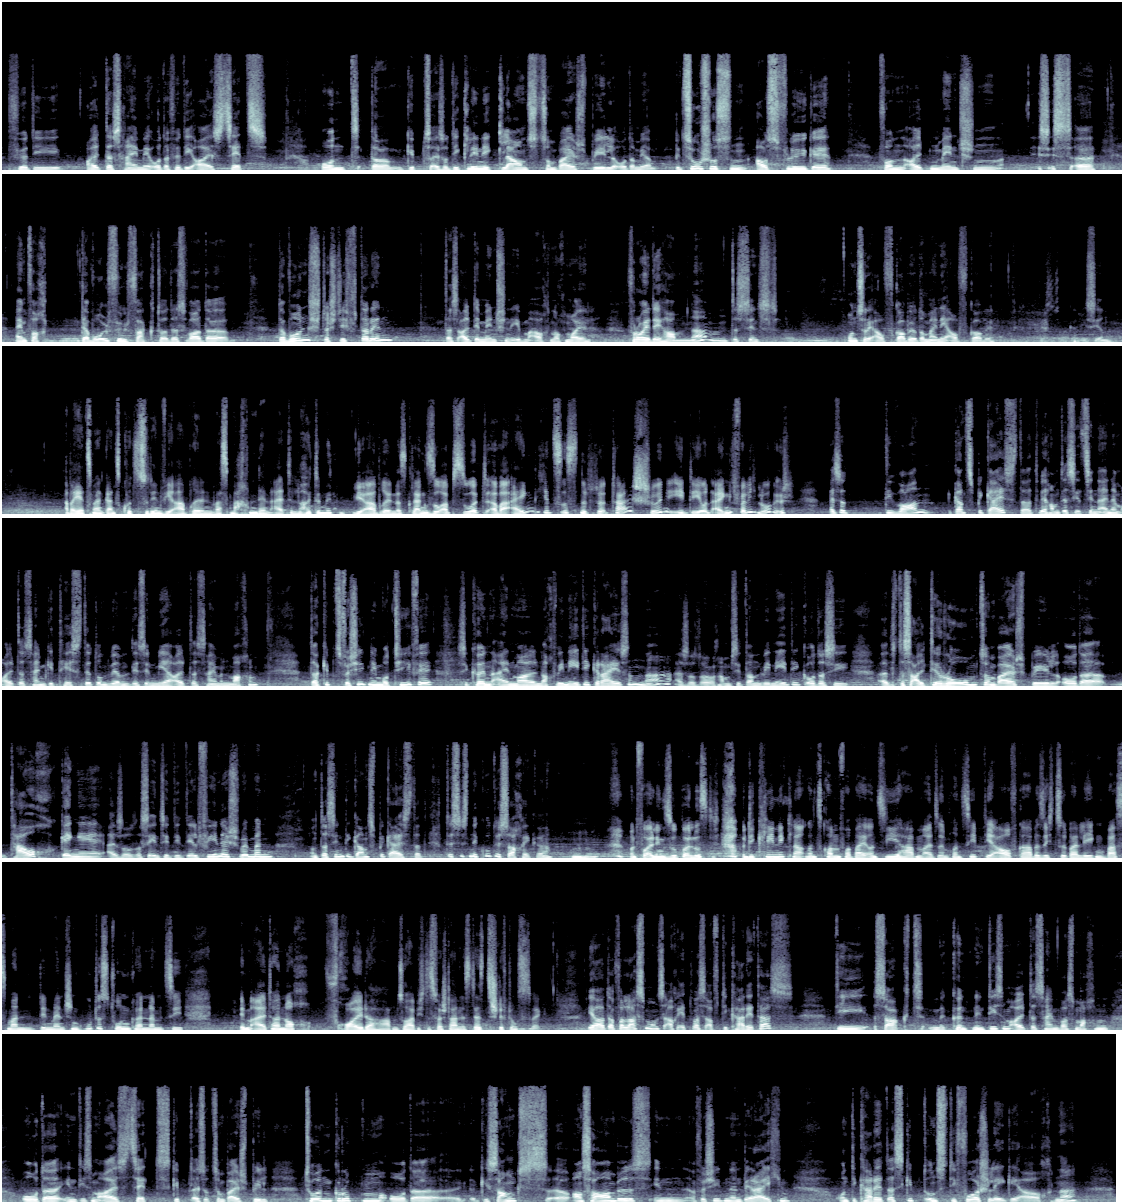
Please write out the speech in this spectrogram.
für die Altersheime oder für die ASZs. Und da gibt es also die Klinik-Clowns zum Beispiel oder wir bezuschussen Ausflüge von alten Menschen. Es ist äh, einfach der Wohlfühlfaktor. Das war der, der Wunsch der Stifterin, dass alte Menschen eben auch nochmal Freude haben. Ne? Das sind unsere Aufgabe oder meine Aufgabe, das zu organisieren. Aber jetzt mal ganz kurz zu den VR-Brillen. Was machen denn alte Leute mit VR-Brillen? Das klang so absurd, aber eigentlich ist es eine total schöne Idee und eigentlich völlig logisch. Also die waren ganz begeistert. Wir haben das jetzt in einem Altersheim getestet und werden das in mehr Altersheimen machen. Da gibt es verschiedene Motive. Sie können einmal nach Venedig reisen, ne? also da haben Sie dann Venedig oder Sie äh, das alte Rom zum Beispiel oder Tauchgänge, also da sehen Sie die Delfine schwimmen und da sind die ganz begeistert. Das ist eine gute Sache. Gell? Mhm. Und vor allen Dingen super lustig. Und die Klinik-Clowns kommen vorbei und Sie haben also im Prinzip die Aufgabe, sich zu überlegen, was man den Menschen Gutes tun können, damit sie im Alter noch Freude haben. So habe ich das verstanden. Ist das Stiftungszweck? Ja, da verlassen wir uns auch etwas auf die Caritas, die sagt, wir könnten in diesem Altersheim was machen oder in diesem ASZ es gibt also zum Beispiel Turngruppen oder Gesangsensembles in verschiedenen Bereichen. Und die Caritas gibt uns die Vorschläge auch. Ne?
